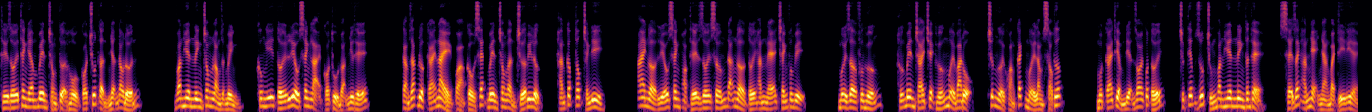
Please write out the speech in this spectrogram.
thế giới thanh âm bên trong tựa hồ có chút ẩn nhận đau đớn. Văn hiên linh trong lòng giật mình, không nghĩ tới Liễu xanh lại có thủ đoạn như thế. Cảm giác được cái này quả cầu xét bên trong ẩn chứa bí lực, hắn cấp tốc tránh đi. Ai ngờ liễu xanh hoặc thế giới sớm đã ngờ tới hắn né tránh phương vị. Mười giờ phương hướng hướng bên trái chạy hướng mười ba độ, trước người khoảng cách mười lăm sáu thước. Một cái thiểm điện roi quất tới, trực tiếp rút chúng văn hiên linh thân thể sẽ rách hắn nhẹ nhàng bạch tí ỉa,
